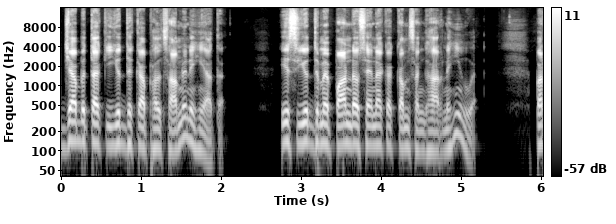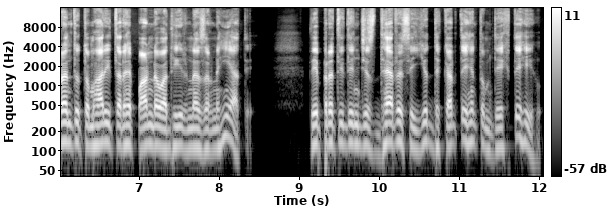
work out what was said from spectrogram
जब तक युद्ध का फल सामने नहीं आता। इस युद्ध में पांडव सेना का कम संहार नहीं हुआ, परंतु तुम्हारी तरह पांडव अधीर नज़र नहीं आते। वे प्रतिदिन जिस धैर्य से युद्ध करते हैं, तुम देखते ही हो।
